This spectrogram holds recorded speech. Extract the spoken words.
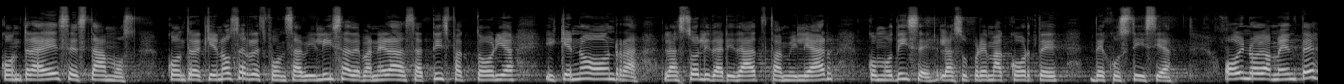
Contra ese estamos, contra quien no se responsabiliza de manera satisfactoria y que no honra la solidaridad familiar, como dice la Suprema Corte de Justicia. Hoy nuevamente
